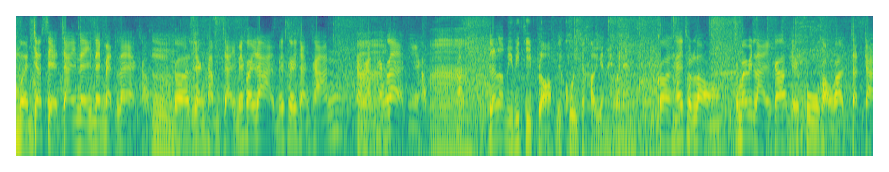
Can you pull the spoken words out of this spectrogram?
เหมือนจะเสียใจในในแมตช์แรกครับ อืม ก็ยังทำใจไม่ค่อยได้ ไม่เคยแข่งขันแข่งขันอ่าครั้งแรกเนี่ยครับอ่าครับ แล้วเรามีวิธีปลอบหรือคุยกับเขายังไงวันนั้นก็ให้ทดลองก็ไม่เป็นไรก็เดี๋ยวครูเขาก็จัดการ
